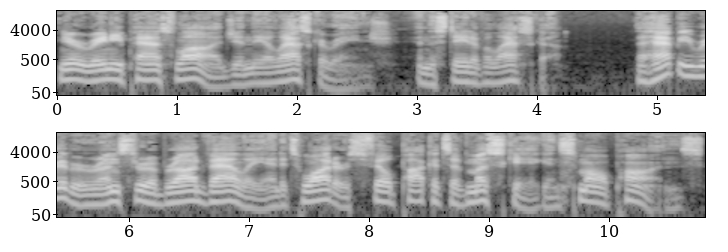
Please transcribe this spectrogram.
near Rainy Pass Lodge in the Alaska Range in the state of Alaska. The Happy River runs through a broad valley, and its waters fill pockets of muskeg and small ponds.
